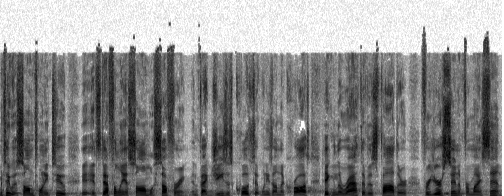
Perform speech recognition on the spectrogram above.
Let me tell you what Psalm 22, it's definitely a psalm with suffering. In fact, Jesus quotes it when he's on the cross, taking the wrath of his Father for your sin and for my sin.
